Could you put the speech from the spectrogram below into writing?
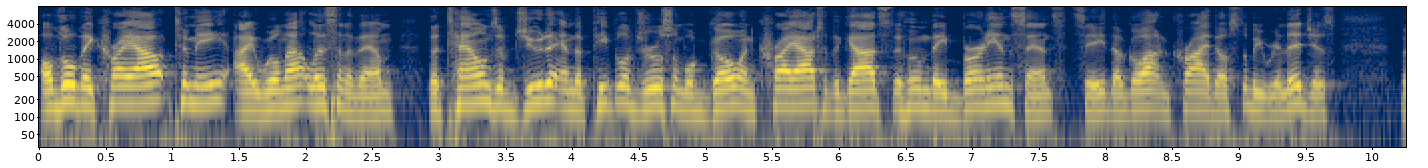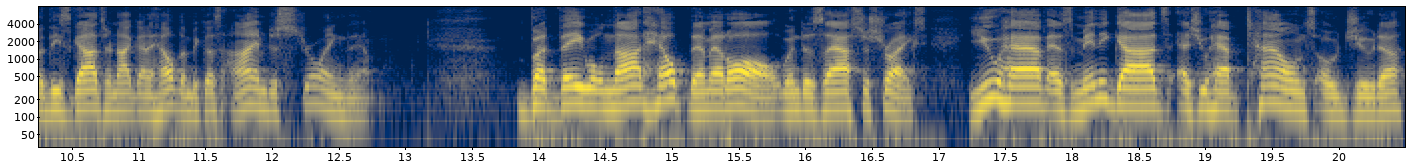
although they cry out to me, I will not listen to them. The towns of Judah and the people of Jerusalem will go and cry out to the gods to whom they burn incense. See, they'll go out and cry. They'll still be religious, but these gods are not going to help them because I'm destroying them. But they will not help them at all when disaster strikes. You have as many gods as you have towns, O Judah,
